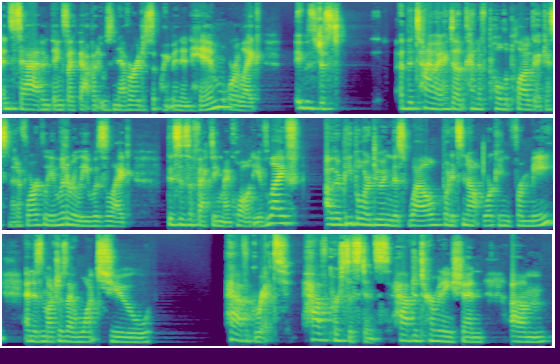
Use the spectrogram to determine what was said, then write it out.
and sad and things like that, but it was never a disappointment in him or like it was just at the time I had to kind of pull the plug, I guess metaphorically and literally was like, this is affecting my quality of life. Other people are doing this well, but it's not working for me. And as much as I want to have grit, have persistence, have determination, um,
